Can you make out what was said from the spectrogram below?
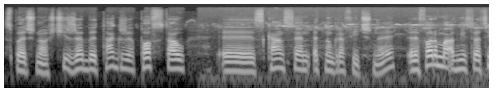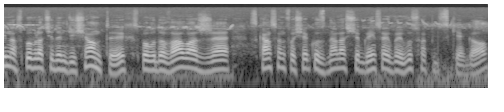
społeczności, żeby także powstał e, skansen etnograficzny. Reforma administracyjna z połowy lat 70. spowodowała, że skansen w Osieku znalazł się w granicach województwa pilskiego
